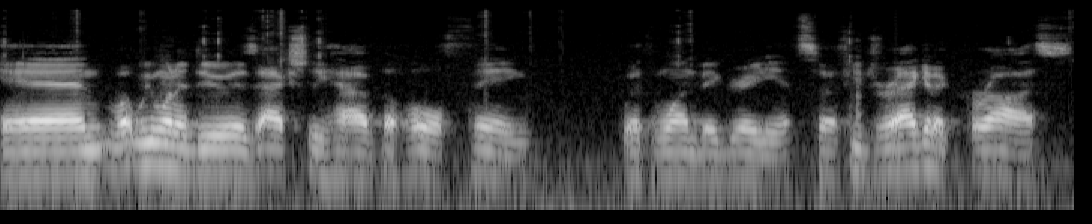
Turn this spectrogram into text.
And what we want to do is actually have the whole thing with one big gradient. So if you drag it across,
